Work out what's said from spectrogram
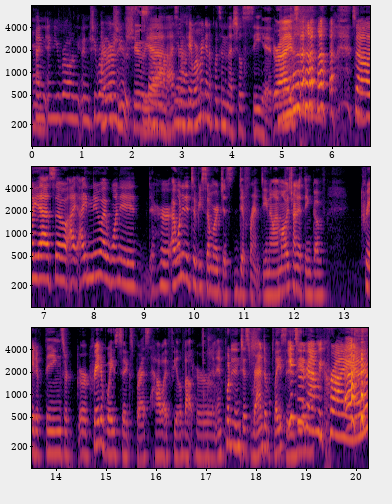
And- And, and you wrote on, and she wrote I on your wrote on her shoes. shoe, So- yeah. I said, yeah. okay, where am I gonna put something that she'll see it, right? so yeah, so I, I knew I wanted her. I wanted it to be somewhere just different. You know, I'm always trying to think of creative things or, or creative ways to express how I feel about her and, and put it in just random places. You two you know? me crying.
